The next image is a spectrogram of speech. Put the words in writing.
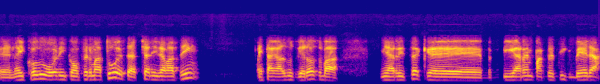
nahiko du hori konfirmatu eta etxean irabazin, eta galduz geroz, ba, miarritzek e, bigarren partetik bera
